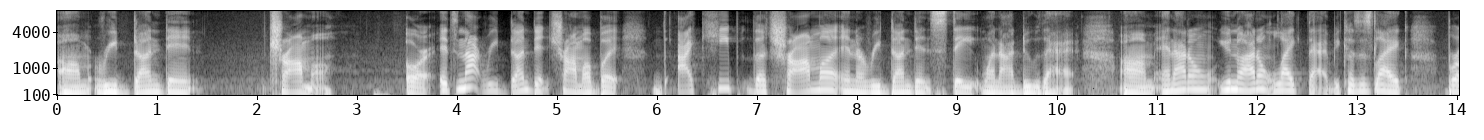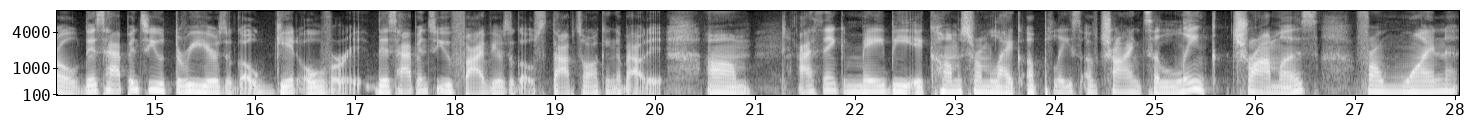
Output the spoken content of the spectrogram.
um, redundant trauma or it's not redundant trauma, but I keep the trauma in a redundant state when I do that. Um, and I don't, you know, I don't like that because it's like, bro, this happened to you three years ago. Get over it. This happened to you five years ago. Stop talking about it. Um, I think maybe it comes from like a place of trying to link traumas from one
